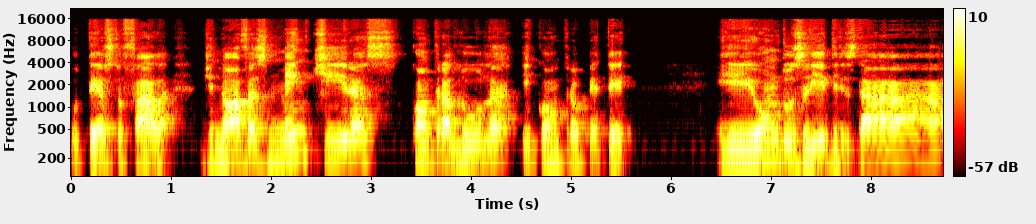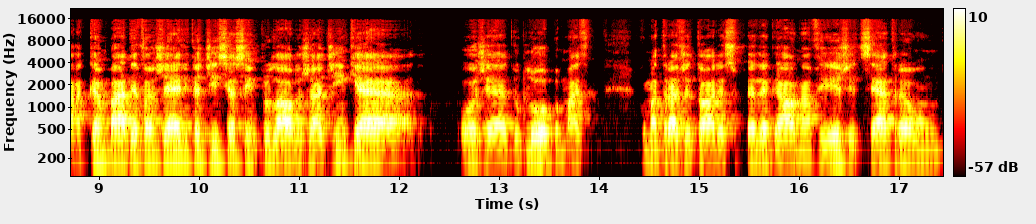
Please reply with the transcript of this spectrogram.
O texto fala de novas mentiras contra Lula e contra o PT. E um dos líderes da cambada evangélica disse assim para o Lauro Jardim, que é hoje é do Globo, mas com uma trajetória super legal na Veja, etc., um,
